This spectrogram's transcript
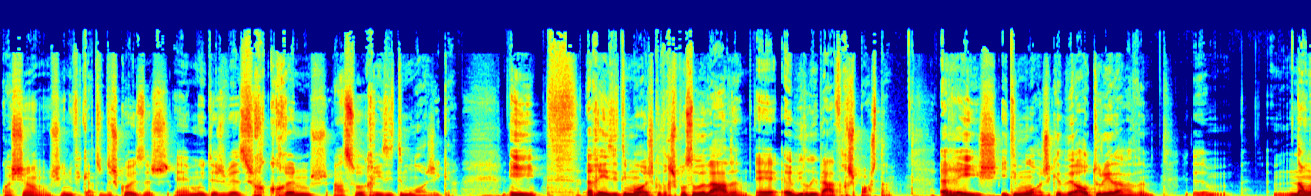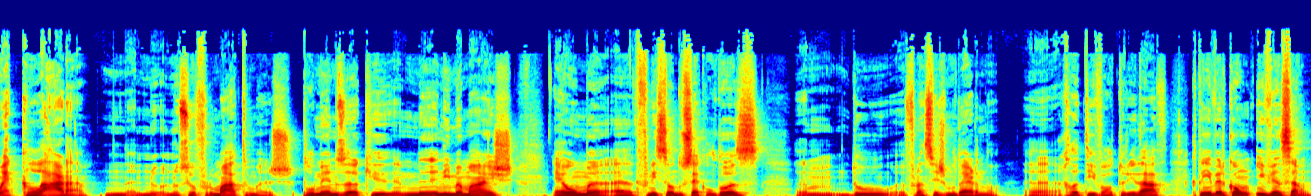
quais são os significados das coisas é muitas vezes recorrermos à sua raiz etimológica. E a raiz etimológica de responsabilidade é habilidade de resposta. A raiz etimológica de autoridade uh, não é clara no, no, seu formato, mas pelo menos a que me anima mais é uma definição do século XII um, do francês moderno uh, relativo à autoridade, que tem a ver com invenção,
